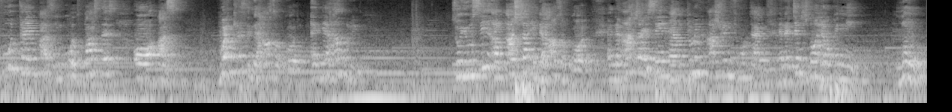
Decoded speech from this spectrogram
full time as in quote pastors or as workers in the house of God, and they're hungry. So you see an usher in the house of God, and the usher is saying, I'm doing ushering full time, and the church is not helping me. No.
